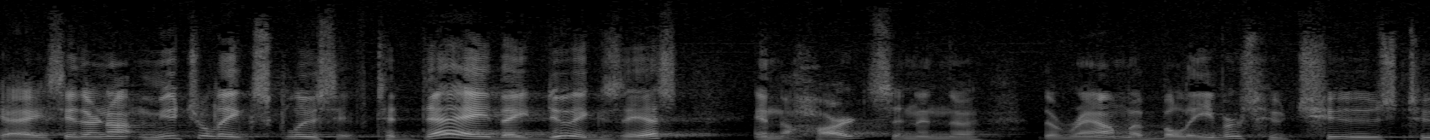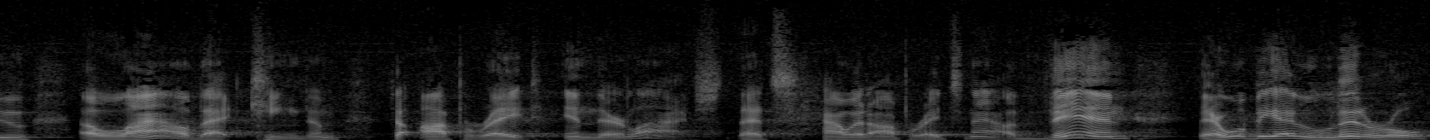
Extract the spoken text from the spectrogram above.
Okay? See, they're not mutually exclusive. Today, they do exist in the hearts and in the, the realm of believers who choose to allow that kingdom to operate in their lives. That's how it operates now. Then there will be a literal,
